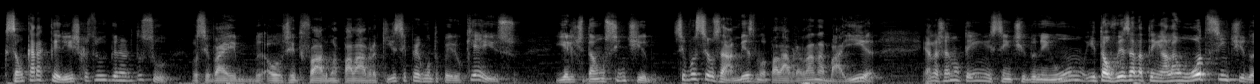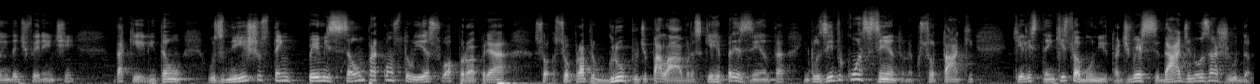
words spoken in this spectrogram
que são características do Rio Grande do Sul. Você vai, ao jeito fala uma palavra aqui, você pergunta para ele o que é isso? E ele te dá um sentido. Se você usar a mesma palavra lá na Bahia, ela já não tem sentido nenhum e talvez ela tenha lá um outro sentido ainda diferente daquele. Então, os nichos têm permissão para construir a sua própria, seu próprio grupo de palavras que representa, inclusive com acento, né, com sotaque que eles têm, que isso é bonito. A diversidade nos ajuda.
